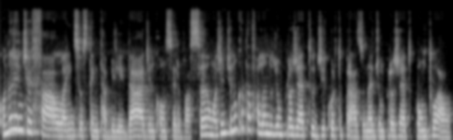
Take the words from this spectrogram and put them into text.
Quando a gente fala em sustentabilidade, em conservação, a gente nunca está falando de um projeto de curto prazo, né, de um projeto pontual.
